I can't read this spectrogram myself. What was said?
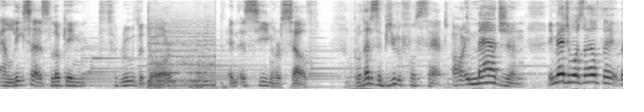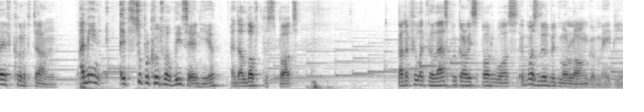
and Lisa is looking through the door and is seeing herself. Bro, that is a beautiful set. Oh, imagine. Imagine what else they, they could have done. I mean, it's super cool to have Lisa in here, and I love the spot. But I feel like the last Bulgari spot was, it was a little bit more longer, maybe.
